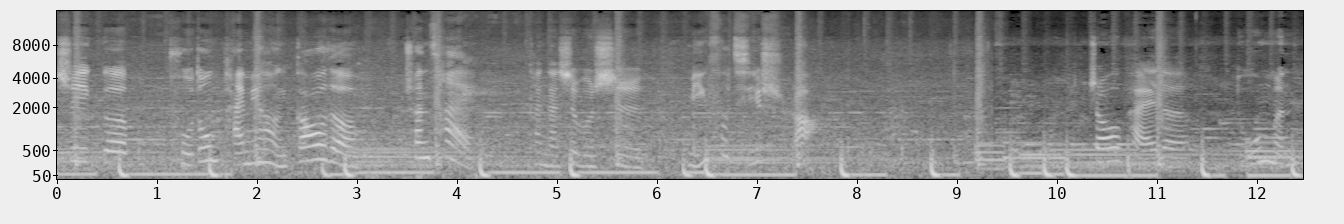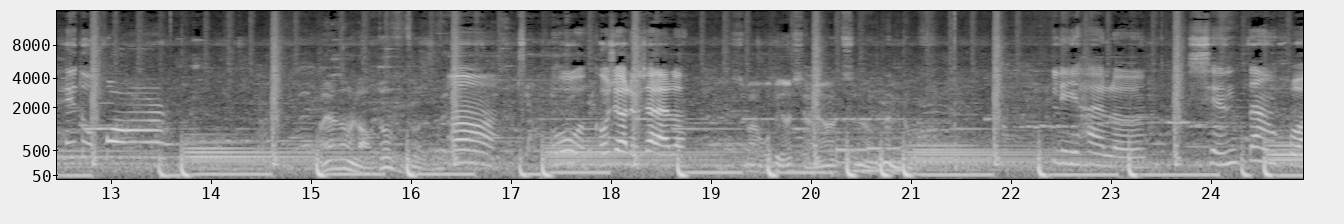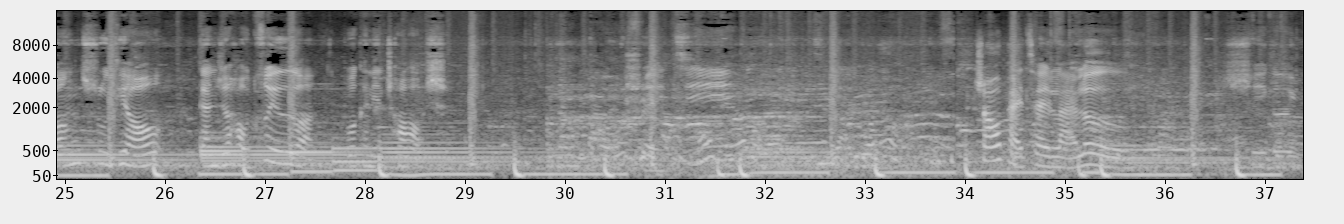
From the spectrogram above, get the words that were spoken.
吃一个浦东排名很高的川菜，看看是不是名副其实啊！招牌的独门黑豆花儿，好像那种老豆腐做的味，嗯，哦，口水要流下来了，是吧？我比较想要吃那种嫩豆腐。厉害了！咸蛋黄薯条，感觉好罪恶，不过肯定超好吃。口水鸡，招牌菜来了，是一个鱼。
